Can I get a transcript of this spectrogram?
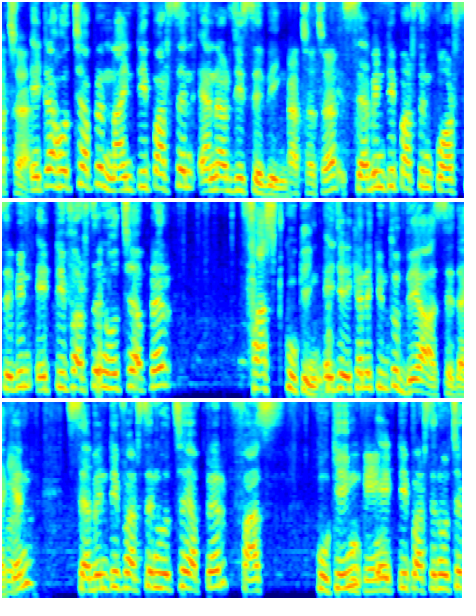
আচ্ছা। এটা হচ্ছে আপনার নাইনটি পার্সেন্ট এনার্জি সেভিং আচ্ছা আচ্ছা। Seventy percent cost saving eighty percent হচ্ছে আপনার ফাস্ট কুকিং এই যে এখানে কিন্তু দেয়া আছে দেখেন। সেভেন্টি পার্সেন্ট হচ্ছে আপনার fast cooking Cooking, eighty percent হচ্ছে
